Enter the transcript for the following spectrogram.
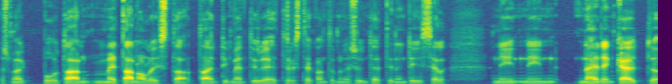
jos me puhutaan metanolista tai dimetyyliettilistä, joka on tämmöinen synteettinen diesel, niin, niin näiden käyttö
